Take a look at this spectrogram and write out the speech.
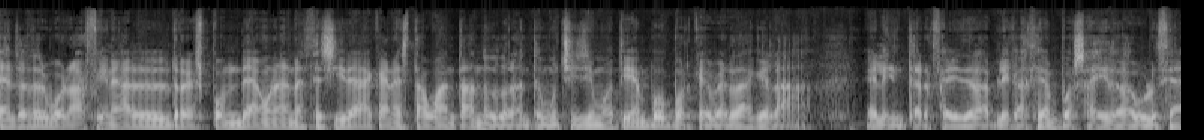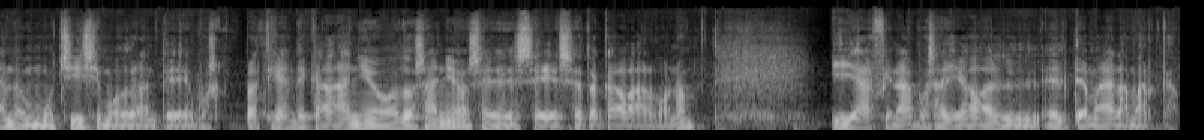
Entonces, bueno, al final responde a una necesidad que han estado aguantando durante muchísimo tiempo, porque es verdad que la, el interface de la aplicación pues, ha ido evolucionando muchísimo durante pues, prácticamente cada año o dos años se, se, tocaba algo, ¿no? Y al final pues ha llegado el tema de la marca.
